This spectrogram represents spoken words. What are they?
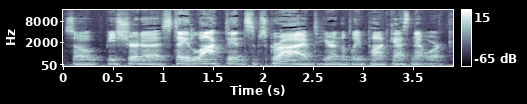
So be sure to stay locked in, subscribed here on the Bleav Podcast Network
